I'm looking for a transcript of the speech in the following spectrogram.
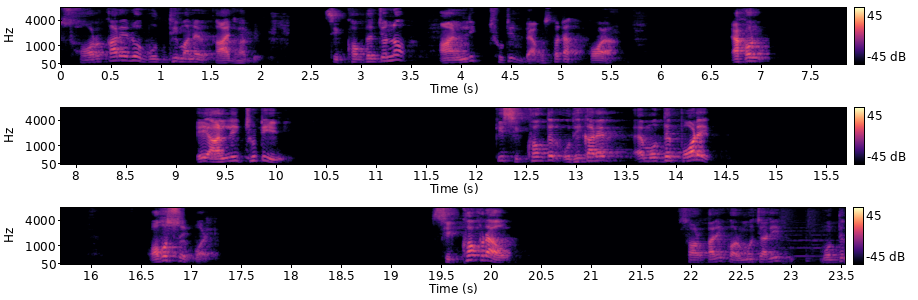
সরকারেরও বুদ্ধিমানের কাজ হবে শিক্ষকদের জন্য আনলিভ ছুটির ব্যবস্থাটা করা। এখন এই আনলিভ ছুটি কি শিক্ষকদের অধিকারের মধ্যে পড়ে? অবশ্যই পড়ে। শিক্ষকরাও সরকারি কর্মচারীর মধ্যে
